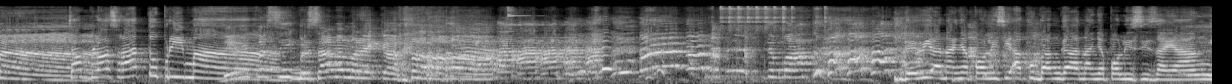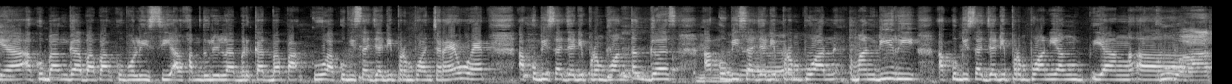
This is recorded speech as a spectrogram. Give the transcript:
Prima. Coblos Ratu Prima. Dewi Persik bersama mereka. Dewi anaknya polisi, aku bangga anaknya polisi sayang ya. Aku bangga bapakku polisi. Alhamdulillah berkat bapakku aku bisa jadi perempuan cerewet, aku bisa jadi perempuan tegas, aku bisa jadi perempuan mandiri, aku bisa jadi perempuan yang yang uh, Kuat.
